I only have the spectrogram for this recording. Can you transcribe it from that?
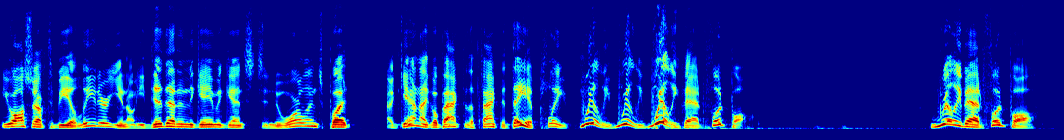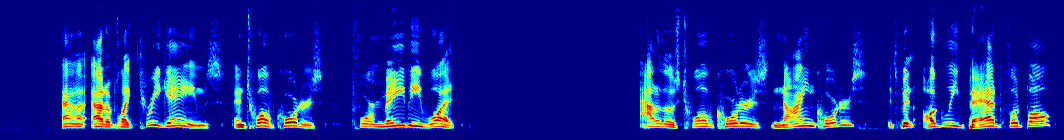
you also have to be a leader. You know, he did that in the game against New Orleans. But again, I go back to the fact that they have played really, really, really bad football. Really bad football uh, out of like three games and 12 quarters for maybe what? Out of those 12 quarters, nine quarters? It's been ugly, bad football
